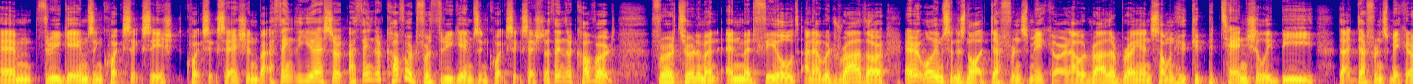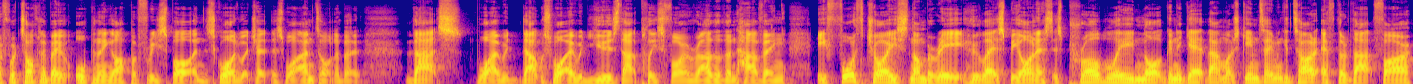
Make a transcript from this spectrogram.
um, three games in quick succession. Quick succession, but I think the US are. I think they're covered for three games in quick succession. I think they're covered for a tournament in midfield, and I would rather Eryk Williamson is not a difference maker, and I would rather bring in someone who could potentially be that difference maker. If we're talking about opening up a free spot in the squad, which is what I'm talking about, that's what I would. That was what I would use that place for, rather than having a fourth choice number eight, who, let's be honest, is probably not going to get that much game time in Qatar if they're that far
